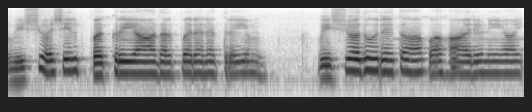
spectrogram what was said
വിശ്വശില്പക്രിയാതൽപരനത്രയും. വിശ്വദുരിതാപഹാരിണിയായി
